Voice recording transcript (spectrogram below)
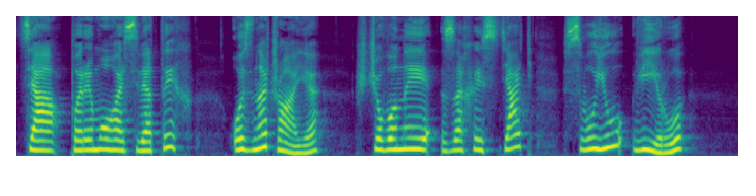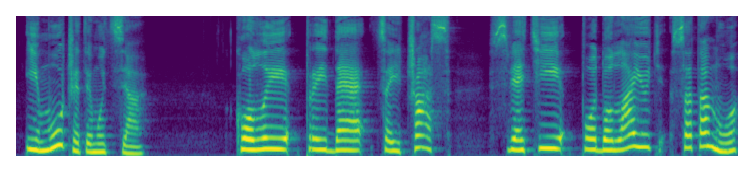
Ця перемога святих означає, що вони захистять свою віру і мучитимуться. Коли прийде цей час, святі подолають сатану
